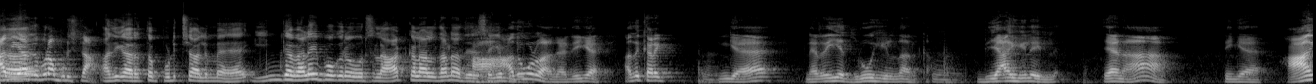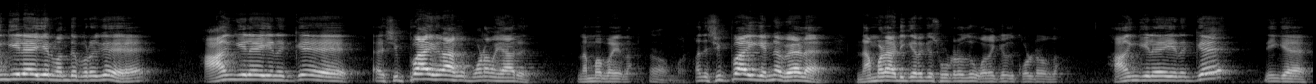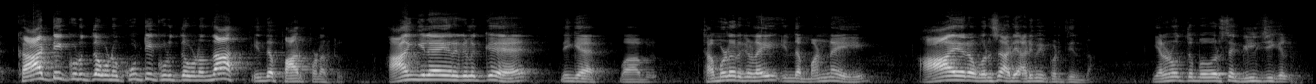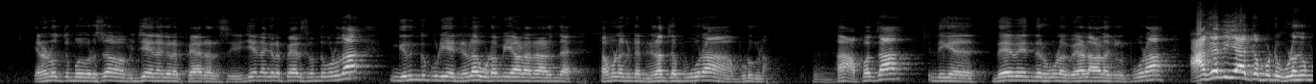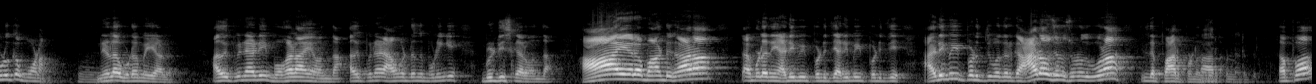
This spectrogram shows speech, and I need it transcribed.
அதிகாரத்தை- பூரா முடிச்சிட்டான். அதிகாரத்தை பிடிச்சாலுமே இங்க விலை போகிற ஒரு சில ஆட்களால் தானே அது செய்ய அது கூட அது நீங்கள் அது கரெக்ட் இங்கே நிறைய துரோகிகள் தான் இருக்கான். தியாகிகளே இல்லை. ஏன்னா நீங்கள் ஆங்கிலேயன் வந்த பிறகு ஆங்கிலேயனுக்கு சிப்பாய்களாக போனவன் யார்? நம்ம பையன் தான். ஆமாம் அந்த சிப்பாய்க்கு என்ன வேலை? நம்மளை அடிக்கிறதுக்கு சுடுறது உதைக்கிறது கொள்வது தான். ஆங்கிலேயனுக்கு நீங்கள் காட்டி கொடுத்தவனும் கூட்டி கொடுத்தவனும் தான் இந்த பார்ப்பனர்கள். ஆங்கிலேயர்களுக்கு நீங்கள் தமிழர்களை இந்த மண்ணை ஆயிரம் வருஷம் அடி அடிமைப்படுத்தியிருந்தான். இரநூத்தொம்பது வருஷம் கில்ஜிகள் இரநூத்தொம்பது வருஷம் விஜயநகர பேரரசு. விஜயநகர பேரரசு வந்தபோது தான் இங்கே இருக்கக்கூடிய நில உடைமையாளராக இருந்த தமிழங்கிட்ட நிலத்தை பூரா பிடுங்கினான். அப்போ தான் இன்றைக்கி தேவேந்தர் குல வேளாளர்கள் பூரா அகதியாக்கப்பட்டு உலகம் முழுக்க போனான். நில உடைமையாளர். அதுக்கு பின்னாடி முகலாயம் வந்தான். அதுக்கு பின்னாடி அவங்ககிட்ட இருந்து பிடுங்கி பிரிட்டிஷ்கார் வந்தான். ஆயிரம் ஆண்டு காலம் தமிழனை அடிமைப்படுத்தி அடிமைப்படுத்தி அடிமைப்படுத்துவதற்கு ஆலோசனை சொன்னது பூரா இந்த பார்ப்பனர் பார்ப்பனர்கள். அப்போ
